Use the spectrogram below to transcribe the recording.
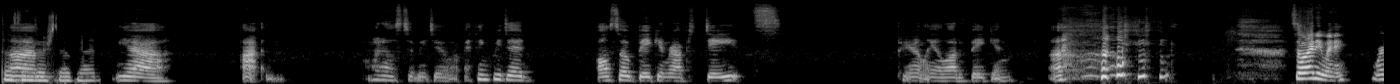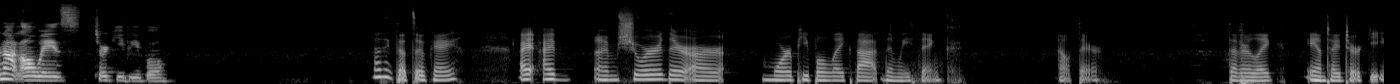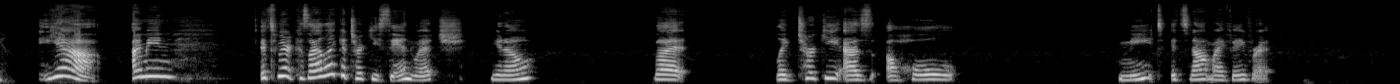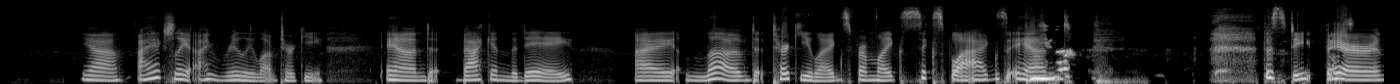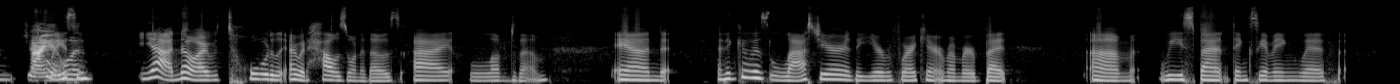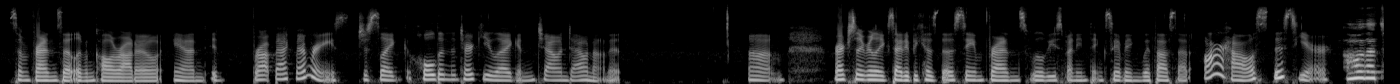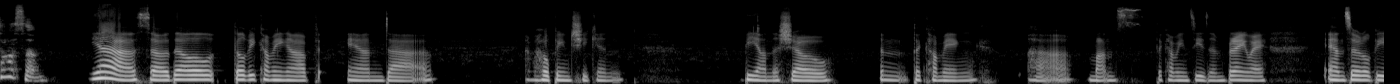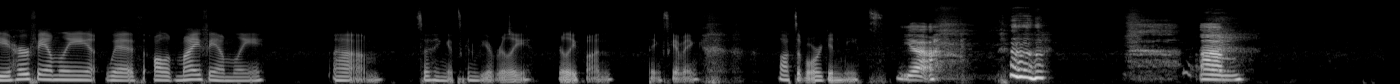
Those Um, things are so good. Yeah. I, what else did we do? I think we did also bacon wrapped dates. Apparently, a lot of bacon. so, anyway, we're not always turkey people. I think that's okay. I, I I'm sure there are more people like that than we think out there that are like anti-turkey. Yeah. I mean, it's weird because I like a turkey sandwich, you know? But like turkey as a whole meat, it's not my favorite. Yeah, I actually I really love turkey. And back in the day, I loved turkey legs from like Six Flags and the state fair and Giant one. Yeah, no, I would totally I would house one of those. I loved them. And I think it was last year or the year before, I can't remember, but um we spent Thanksgiving with some friends that live in Colorado and it brought back memories, just like holding the turkey leg and chowing down on it. Um we're actually really excited because those same friends will be spending Thanksgiving with us at our house this year. Oh, that's awesome. Yeah, so they'll they'll be coming up, and uh, I'm hoping she can be on the show in the coming uh, months, the coming season. But anyway, and so it'll be her family with all of my family. Um, so I think it's going to be a really really fun Thanksgiving. Lots of organ meats. Yeah. um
